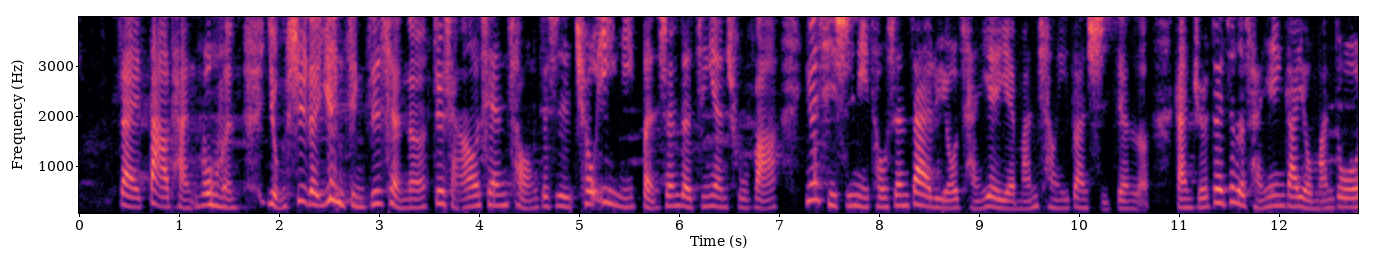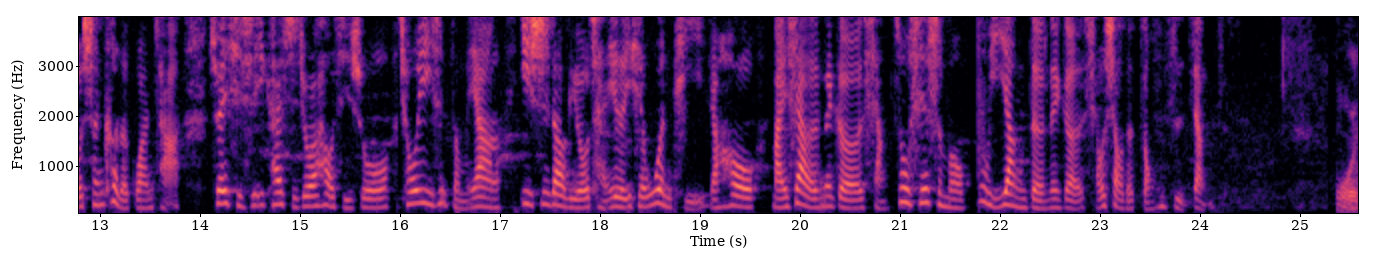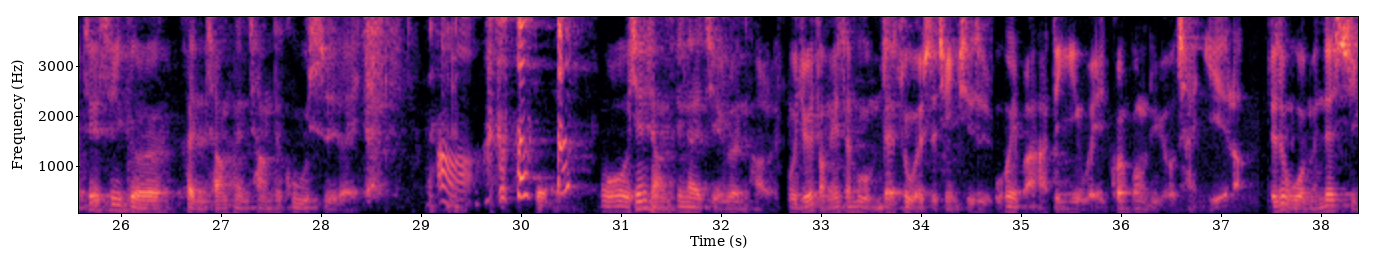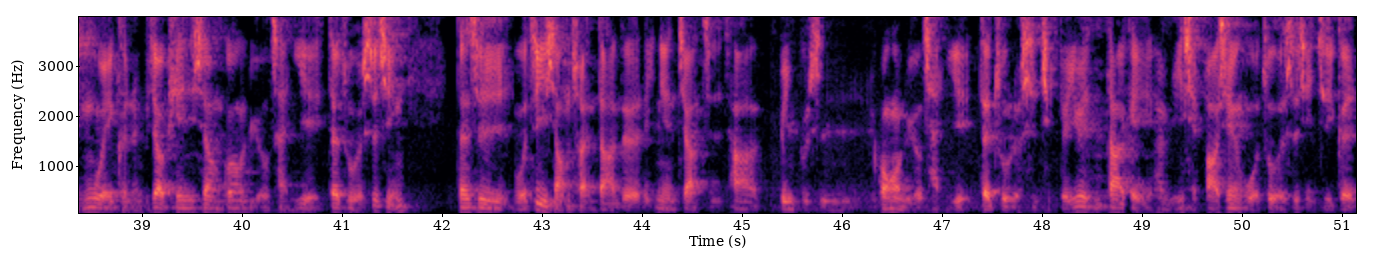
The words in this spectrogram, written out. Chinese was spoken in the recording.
在大谈我们 永续的愿景之前呢，就想要先从就是邱毅你本身的经验出发，因为其实你投身在旅游产业也蛮长一段时间了，感觉对这个产业应该有蛮多深刻的观察，所以其实一开始就会好奇说，邱毅是怎么样意识到旅游产业的一些问题，然后埋下了那个想做些什么不一样的那个小小的种子，这样子。我这是一个很长很长的故事嘞。哦，我我先想现在结论好了。我觉得岛内散步我们在做的事情，其实不会把它定义为观光旅游产业了。就是我们的行为可能比较偏向观光旅游产业在做的事情，但是我自己想传达的理念价值，它并不是观光旅游产业在做的事情。对，因为大家可以很明显发现，我做的事情其实跟。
